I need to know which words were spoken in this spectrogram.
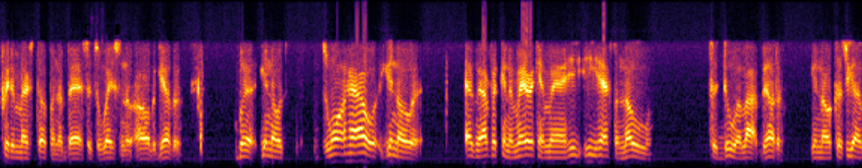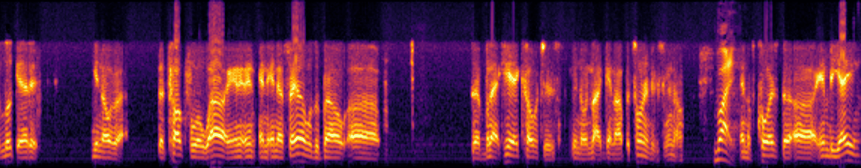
pretty messed up and a bad situation altogether. But, you know, Juwan Howard, you know, as an African American man, he he has to know to do a lot better, you know, because you got to look at it. You know, the talk for a while in, in, in NFL was about uh, the black head coaches, you know, not getting opportunities, you know. Right. And of course, the uh, NBA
